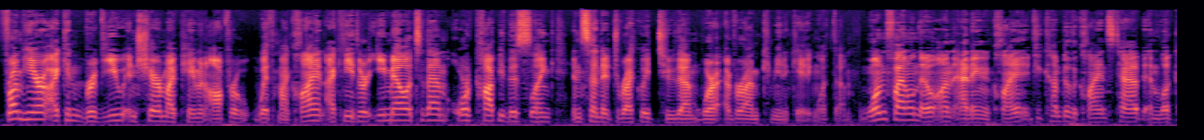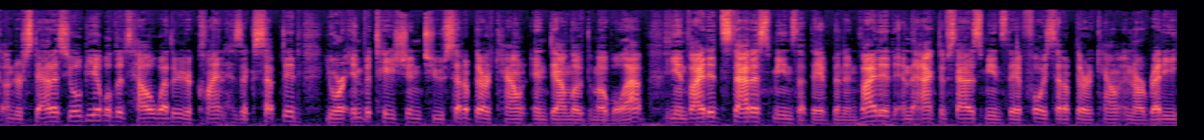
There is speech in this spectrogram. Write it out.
From here, I can review and share my payment offer with my client. I can either email it to them or copy this link and send it directly to them wherever I'm communicating with them. One final note on adding a client, if you come to the clients tab and look under status, you'll be able to tell whether your client has accepted your invitation to set up their account and download the mobile app. The invited status means that they've been invited and the active status means they have fully set up their account and are ready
